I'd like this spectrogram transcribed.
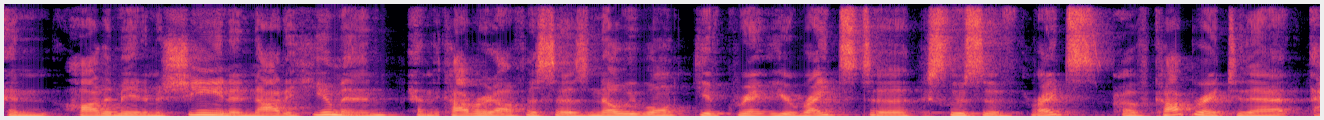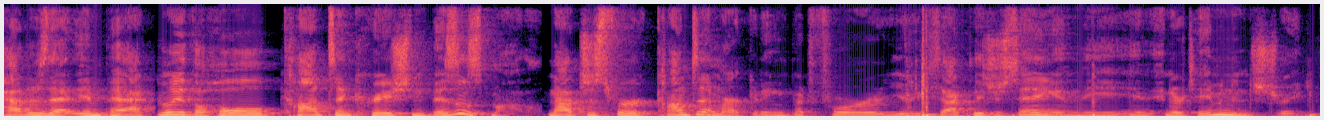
an automated machine and not a human, and the Copyright Office says, no, we won't give grant you rights to exclusive rights of copyright to that, how does that impact really the whole content creation business model? Not just for content marketing, but for exactly what you're saying in the entertainment industry.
